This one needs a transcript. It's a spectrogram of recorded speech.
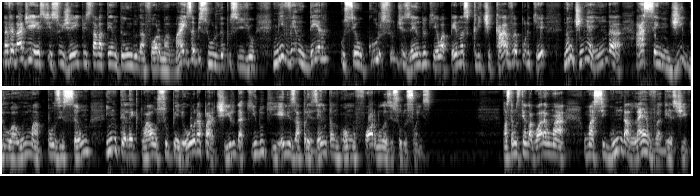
Na verdade, este sujeito estava tentando, da forma mais absurda possível, me vender o seu curso dizendo que eu apenas criticava porque não tinha ainda ascendido a uma posição intelectual superior a partir daquilo que eles apresentam como fórmulas e soluções. Nós estamos tendo agora uma, uma segunda leva deste,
